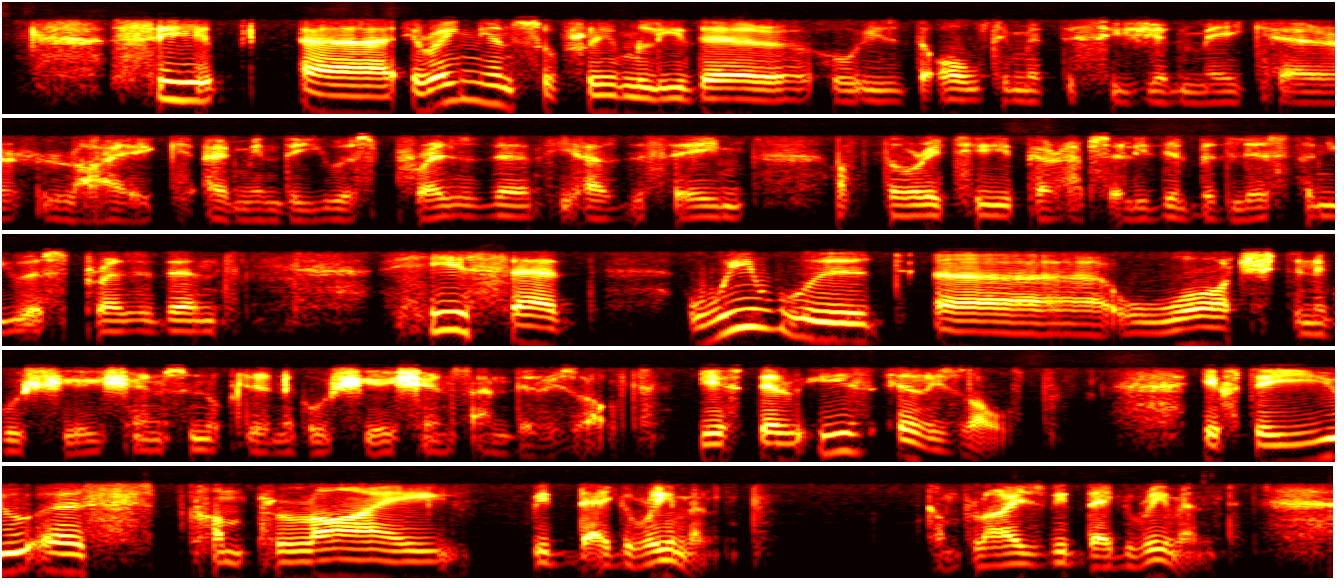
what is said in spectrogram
See, uh, Iranian supreme leader, who is the ultimate decision maker, like I mean the U.S. president, he has the same authority, perhaps a little bit less than U.S. president. He said we would uh, watch the negotiations, nuclear negotiations, and the result. If there is a result, if the U.S. comply with the agreement complies with the agreement,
